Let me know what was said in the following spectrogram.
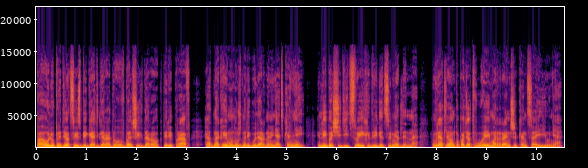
«Паулю придется избегать городов, больших дорог, переправ, однако ему нужно регулярно менять коней, либо щадить своих и двигаться медленно. Вряд ли он попадет в Уэймор раньше конца июня».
